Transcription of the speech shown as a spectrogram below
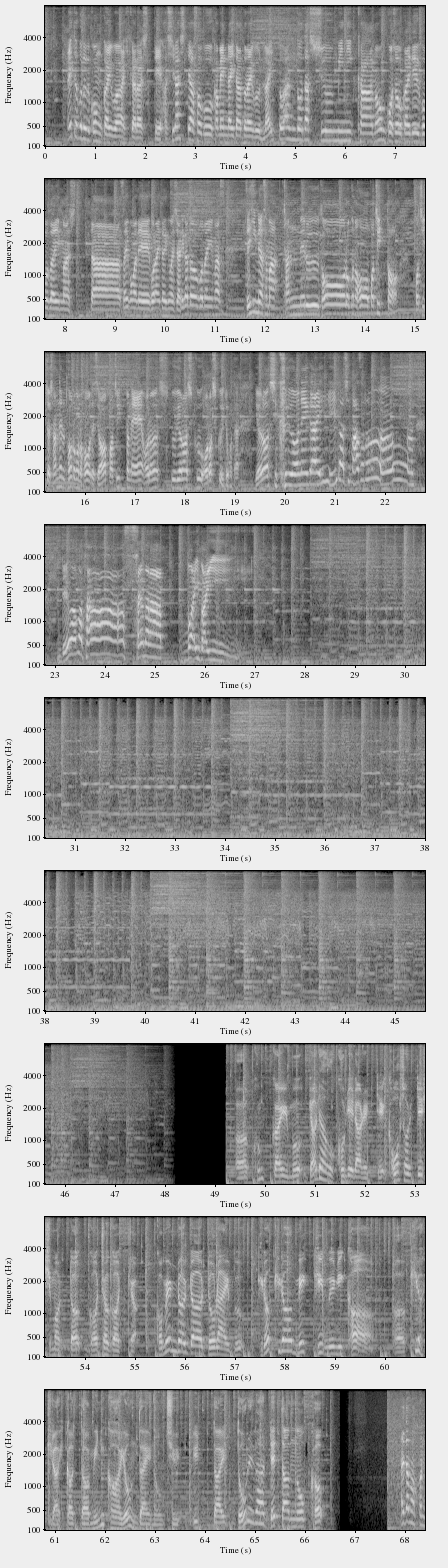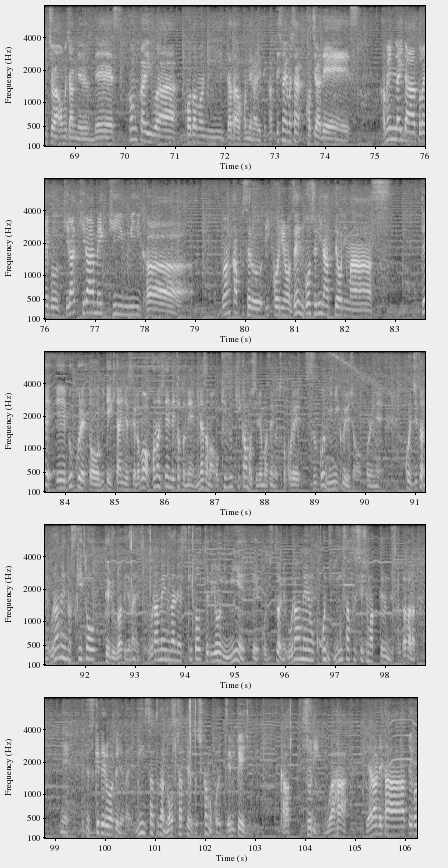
はい、ということで今回は光らして走らして遊ぶ仮面ライダードライブライトダッシュミニカーのご紹介でございました。最後までご覧いただきましてありがとうございます。ぜひ皆様、チャンネル登録の方、ポチッと、ポチッとチャンネル登録の方ですよ。ポチッとね、よろしく、よろしく、よろしく言って思った。よろしくお願いいたしまする。ではまた、さよなら、バイバイ。あ今回もダダをこねられてかわされてしまったガチャガチャ。仮面ライダードライブキラキラメッキミニカー。あキラキラ光ったミニカー4台のうち一体どれが出たのか？はいどうもこんにちは。おもチャンネルです。今回は子供にダダをこねられて買ってしまいました。こちらです。仮面ライダードライブキラキラメッキミニカー。ワンカプセル1個入りの全5種になっております。で、えーブックレットを見ていきたいんですけどもこの時点でちょっとね皆様お気づきかもしれませんがちょっとこれすごい見にくいでしょこれねこれ実はね裏面が透き通ってるわけじゃないんですよ。裏面がね透き通ってるように見えてこれ実はね裏面をここに印刷してしまってるんですよ。だからね別に透けてるわけじゃない。印刷が載っちゃってるんですよ。しかもこれ全ページがっつり。うわやられたーということ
